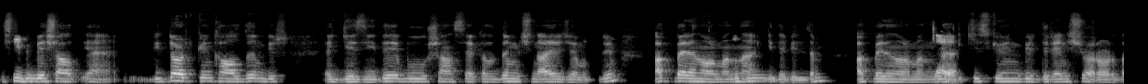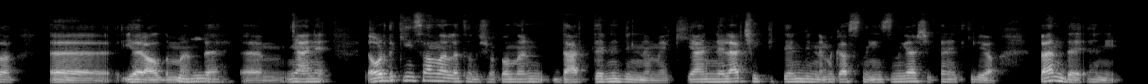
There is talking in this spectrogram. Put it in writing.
işte bir beş altı yani bir dört gün kaldığım bir e, geziydi. Bu şansı yakaladığım için ayrıca mutluyum. Akbelen Ormanı'na gidebildim. Akbelen Ormanı'nda evet. İkizköy'ün bir direnişi var. Orada e, yer aldım ben de. E, yani Oradaki insanlarla tanışmak, onların dertlerini dinlemek, yani neler çektiklerini dinlemek aslında insanı gerçekten etkiliyor. Ben de hani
